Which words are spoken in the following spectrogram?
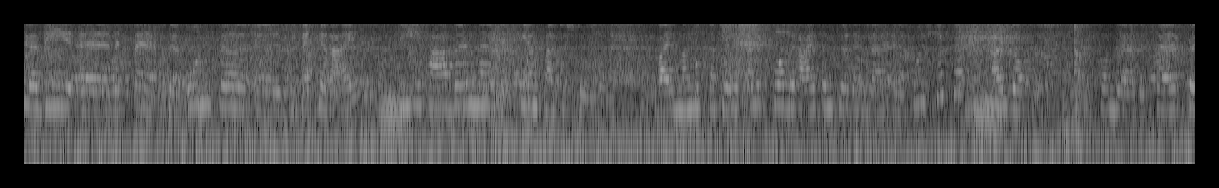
für die äh, Desserte und äh, äh, die Bäckerei. Die haben äh, 24 Stunden. Weil man muss natürlich alles vorbereiten für den äh, Frühstück. Also von der Desserte,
